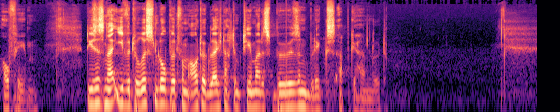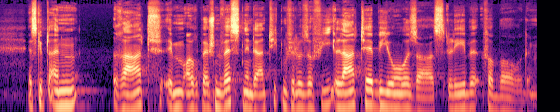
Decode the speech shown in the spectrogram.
aufheben. Dieses naive Touristenlob wird vom Autor gleich nach dem Thema des bösen Blicks abgehandelt. Es gibt einen Rat im europäischen Westen in der antiken Philosophie late biosas, lebe verborgen.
